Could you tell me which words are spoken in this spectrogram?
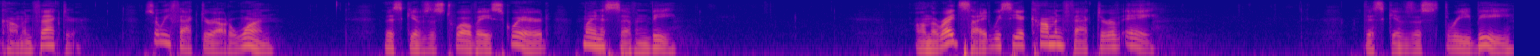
common factor. So we factor out a 1. This gives us 12a squared minus 7b. On the right side, we see a common factor of a. This gives us 3b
